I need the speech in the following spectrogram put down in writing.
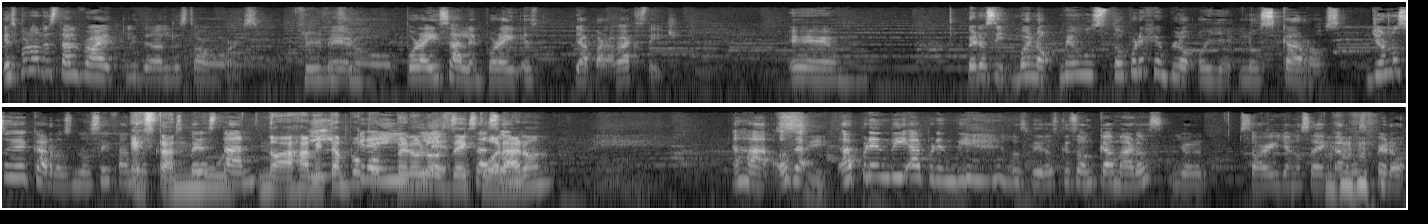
Es por donde está el ride literal de Star Wars. Sí. Pero por ahí salen, por ahí es ya para backstage. Em, pero sí, bueno, me gustó, por ejemplo, oye, los carros. Yo no soy de carros, no soy fan de los Están carros, pero están. No, ajá, a mí tampoco, pero los increíbles, o sea, son- decoraron. Ajá, o sea, Sí. aprendí, aprendí en los videos que son camaros. Yo, sorry, yo no sé de carros, pero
